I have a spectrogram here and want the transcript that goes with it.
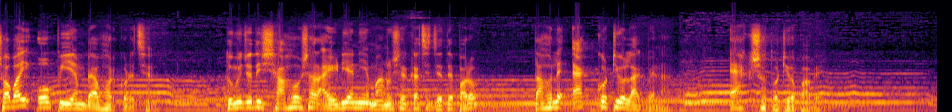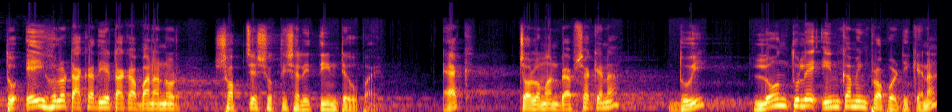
সবাই ওপিএম ব্যবহার করেছেন। তুমি যদি সাহস আর আইডিয়া নিয়ে মানুষের কাছে যেতে পারো, তাহলে এক কোটিও লাগবে না একশো কোটিও পাবে। তো এই হলো টাকা দিয়ে টাকা বানানোর সবচেয়ে শক্তিশালী তিনটে উপায়। এক, চলমান ব্যবসা কেনা। দুই, লোন তুলে ইনকামিং প্রপার্টি কেনা।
